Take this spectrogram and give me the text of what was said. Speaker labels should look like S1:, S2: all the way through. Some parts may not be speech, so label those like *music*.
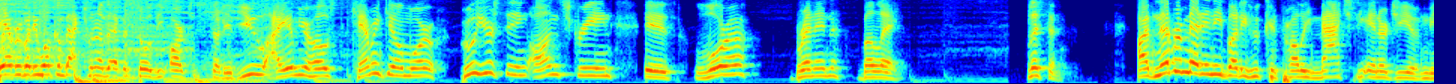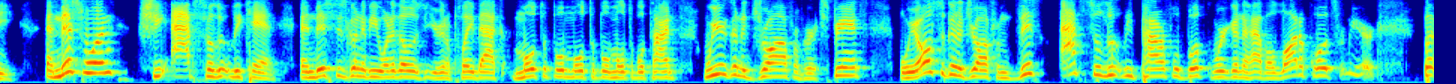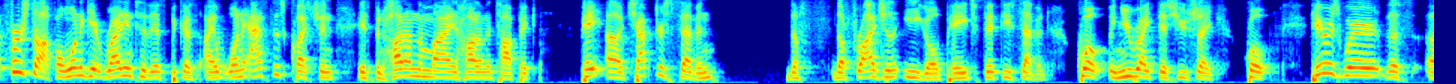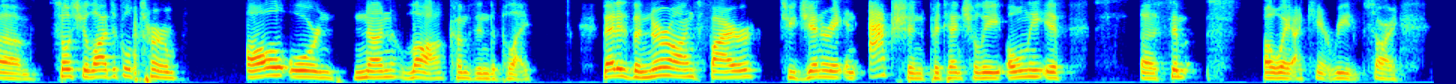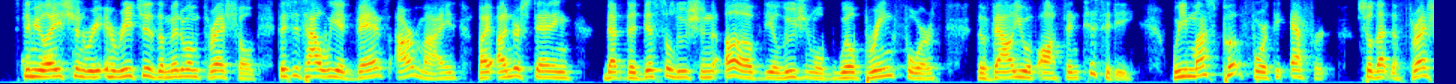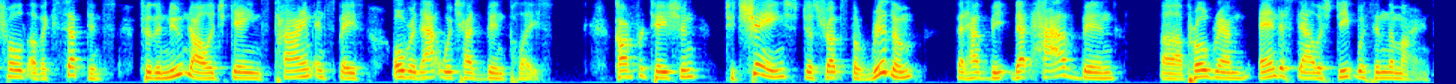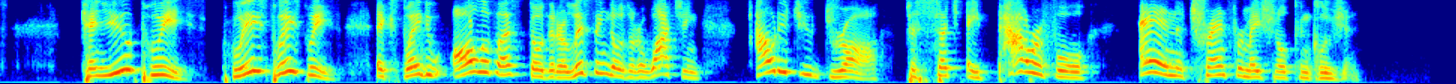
S1: Hey, everybody, welcome back to another episode of The Art Study of You. I am your host, Cameron Gilmore. Who you're seeing on screen is Laura Brennan Ballet. Listen, I've never met anybody who could probably match the energy of me. And this one, she absolutely can. And this is going to be one of those you're going to play back multiple, multiple, multiple times. We are going to draw from her experience. We're also going to draw from this absolutely powerful book. We're going to have a lot of quotes from here. But first off, I want to get right into this because I want to ask this question. It's been hot on the mind, hot on the topic. Uh, chapter seven, the the fraudulent ego, page fifty-seven. Quote, and you write this. You say, "quote Here is where the um, sociological term all or none law comes into play. That is, the neurons fire to generate an action potentially only if uh, sim. Oh wait, I can't read. Sorry Stimulation re- reaches the minimum threshold. This is how we advance our mind by understanding that the dissolution of the illusion will, will bring forth the value of authenticity. We must put forth the effort so that the threshold of acceptance to the new knowledge gains time and space over that which has been placed. Confrontation to change disrupts the rhythm that have be, that have been uh, programmed and established deep within the minds. Can you please, please, please, please explain to all of us, those that are listening, those that are watching, how did you draw to such a powerful and transformational conclusion?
